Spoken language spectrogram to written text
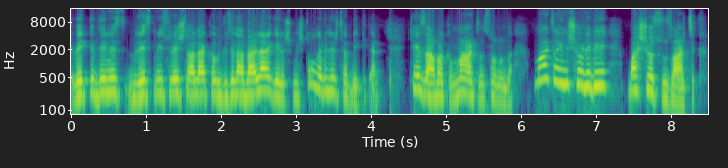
beklediğiniz resmi süreçle alakalı güzel haberler gelişmiş de olabilir tabii ki de. Keza bakın Mart'ın sonunda. Mart ayını şöyle bir başlıyorsunuz artık.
